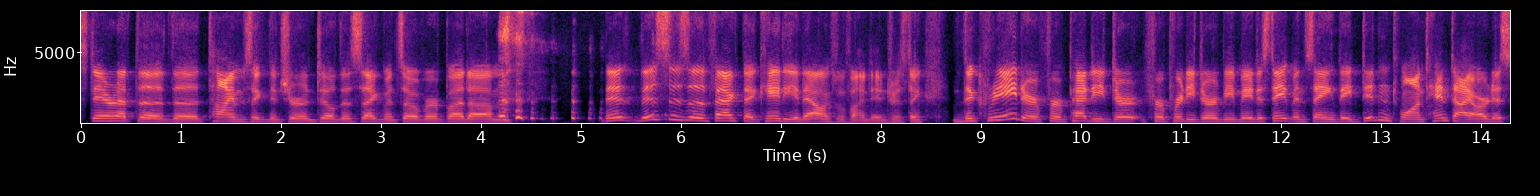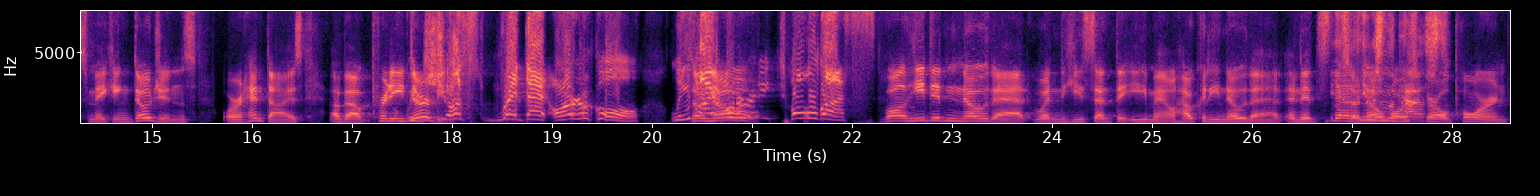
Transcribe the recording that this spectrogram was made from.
stare at the the time signature until this segment's over? But um, this this is a fact that Katie and Alex will find interesting. The creator for Petty Der- for Pretty Derby made a statement saying they didn't want hentai artists making dojins or hentais about Pretty We Derby. just read that article. Levi no- already told us. Well, he didn't know that when he sent the email. How could he know that? And it's Yeah, so no was horse past. girl porn.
